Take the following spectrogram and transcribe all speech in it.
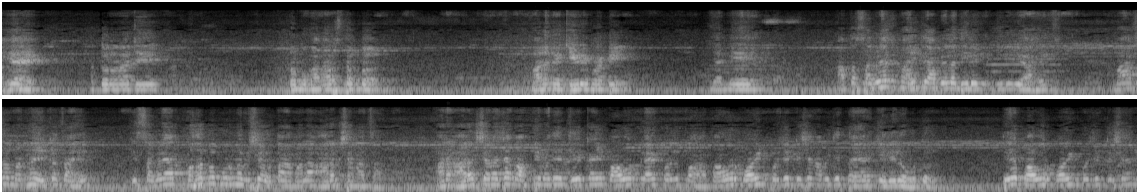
हे आहेत आंदोलनाचे प्रमुख आधारस्तंभ माननीय केरे पाटील यांनी आता सगळ्याच माहिती आपल्याला दिले दिलेली आहे माझं म्हणणं एकच आहे की सगळ्यात महत्त्वपूर्ण विषय होता आम्हाला आरक्षणाचा. आणि आरक्षणाच्या बाबतीमध्ये जे काही power plan power point projection आम्ही जे तयार केलेलं होतं ते पॉवर पॉईंट प्रोजेक्टेशन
